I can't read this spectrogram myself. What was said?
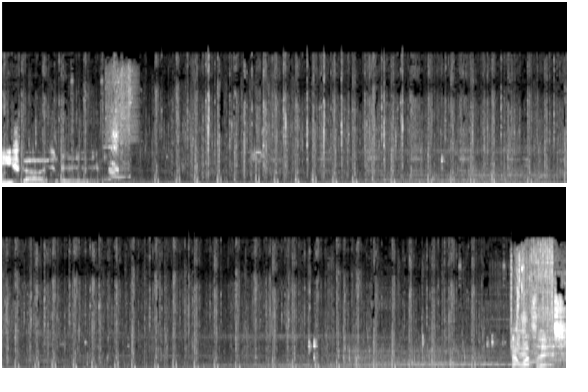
These guys, man. Now what's this?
